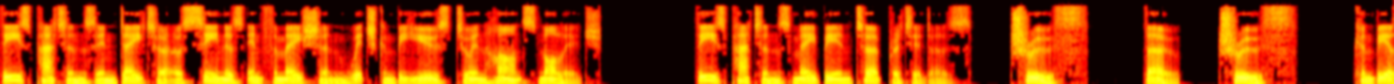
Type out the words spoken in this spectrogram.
These patterns in data are seen as information which can be used to enhance knowledge. These patterns may be interpreted as truth, though truth can be a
